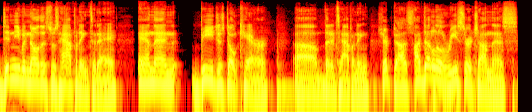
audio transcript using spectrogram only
didn't even know this was happening today. And then B just don't care uh, that it's happening. Chip does. I've done a little research on this.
